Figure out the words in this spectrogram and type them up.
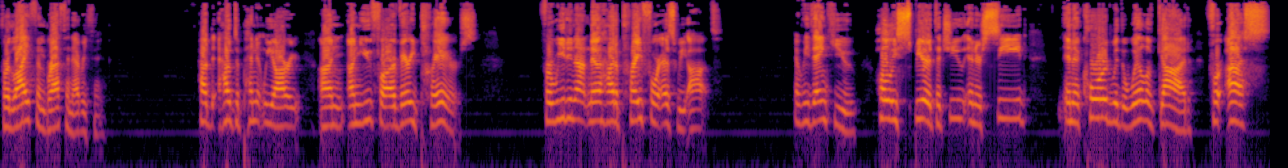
for life and breath and everything. How, how dependent we are on, on you for our very prayers. For we do not know how to pray for as we ought. And we thank you, Holy Spirit, that you intercede in accord with the will of God for us.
